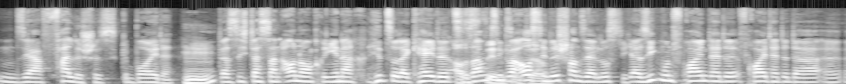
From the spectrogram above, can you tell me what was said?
ein sehr fallisches Gebäude. Mhm. Dass sich das dann auch noch je nach Hitze oder Kälte zusammenzieht, war aussehen, ist schon sehr lustig. Also Sigmund Freud hätte, Freud hätte da, äh,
